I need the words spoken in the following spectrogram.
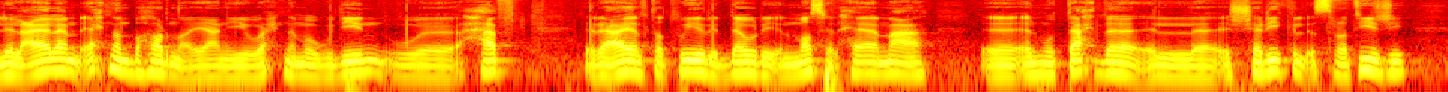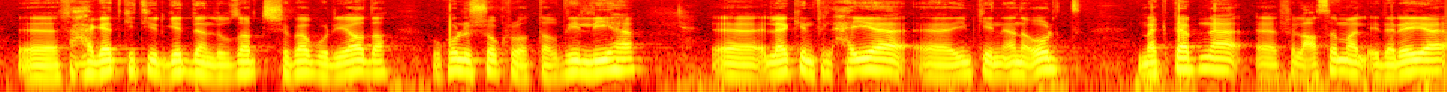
للعالم. إحنا انبهرنا يعني وإحنا موجودين. وحفل رعاية لتطوير الدوري المصري الحقيقة مع المتحدة الشريك الاستراتيجي في حاجات كتير جدا لوزارة الشباب والرياضة. وكل الشكر والتقدير ليها. لكن في الحقيقة يمكن أنا قلت مكتبنا في العاصمة الإدارية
